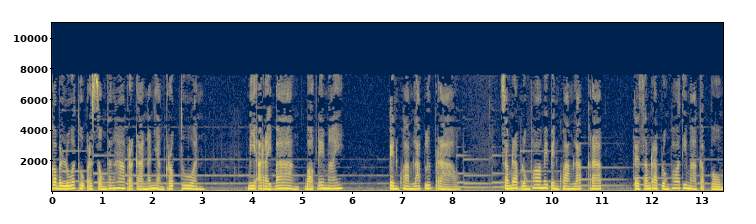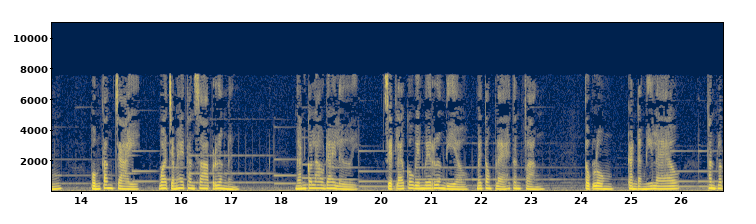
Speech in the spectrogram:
ก็บรรลุวัตถุประสงค์ทั้งห้าประการนั้นอย่างครบถ้วน มีอะไรบ้าง บอกได้ไหม เป็นความลับหรือเปล่าสำหรับหลวงพ่อไม่เป็นความลับครับ แต่สำหรับหลวงพ่อที่มากับผม ผมตั้งใจว่าจะไม่ให้ท่านทราบเรื่องหนึ่ง งั้นก็เล่าได้เลย เสร็จแล้วก็เว้นไว้เรื่องเดียว ไม่ต้องแปลให้ท่านฟัง ตกลง กันดังนี้แล้ว ท่านพระ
